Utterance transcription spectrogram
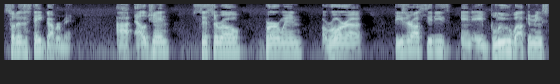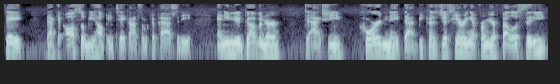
So does the state government. Uh, Elgin, Cicero, Berwyn, Aurora, these are all cities in a blue welcoming state that could also be helping take on some capacity. And you need a governor to actually coordinate that because just hearing it from your fellow city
